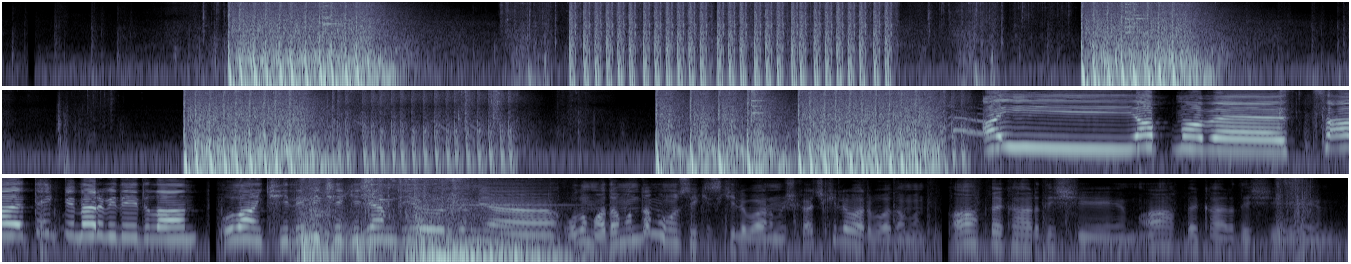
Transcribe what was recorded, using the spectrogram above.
Ay yapma be. Sa tek bir mermideydi lan. Ulan kilimi çekeceğim diye öldüm ya. Oğlum adamın da mı 18 kili varmış? Kaç kili var bu adamın? Ah be kardeşim. Ah be kardeşim.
